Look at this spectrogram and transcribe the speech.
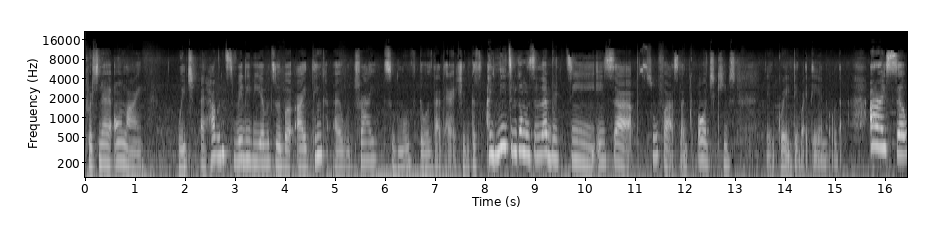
personal online which I haven't really been able to, but I think I would try to move towards that direction because I need to become a celebrity ASAP so fast. Like urge keeps growing day by day and all that. Alright, so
